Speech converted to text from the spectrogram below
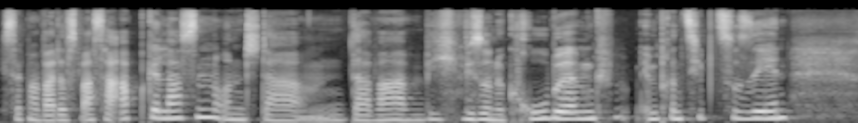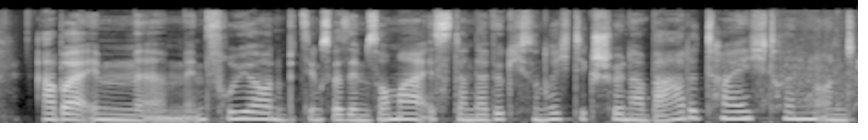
ich sag mal, war das Wasser abgelassen und da, da war wie, wie so eine Grube im, im Prinzip zu sehen. Aber im, ähm, im Frühjahr beziehungsweise im Sommer ist dann da wirklich so ein richtig schöner Badeteich drin und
